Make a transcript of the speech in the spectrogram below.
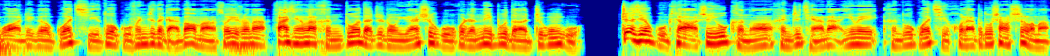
过这个国企做股份制的改造嘛，所以说呢，发行了很多的这种原始股或者内部的职工股，这些股票是有可能很值钱的，因为很多国企后来不都上市了吗？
